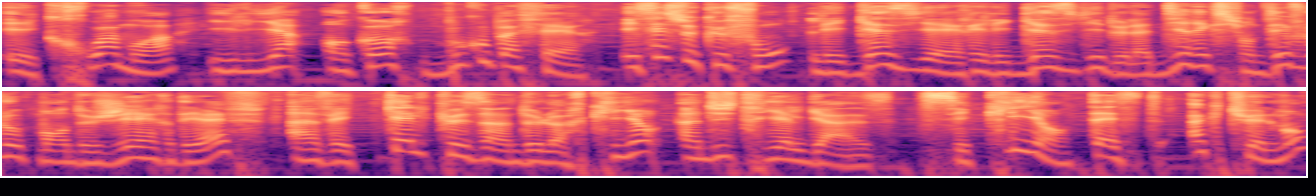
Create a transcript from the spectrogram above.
Et crois-moi, il y a encore beaucoup à faire. Et c'est ce que font les gazières et les gaziers de la direction développement de GRDF avec quelques-uns de leurs clients industriels gaz. Ces clients testent actuellement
